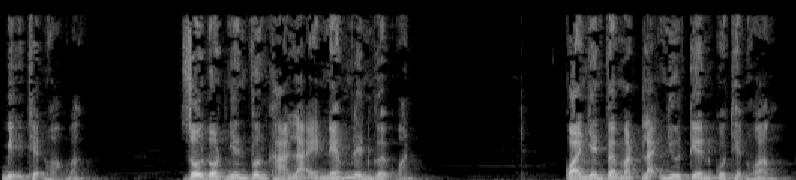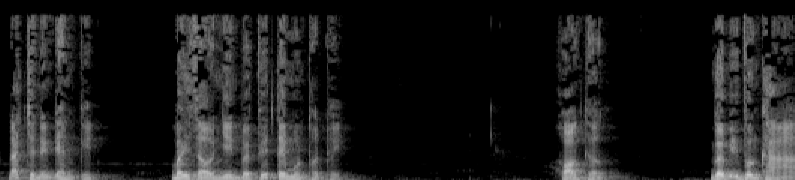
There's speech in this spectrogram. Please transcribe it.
bị thiện hoàng bắn. Rồi đột nhiên Vương Khả lại ném lên người quán. Quả nhiên vẻ mặt lạnh như tiền của thiện hoàng đã trở nên đen kịt. Bây giờ nhìn về phía Tây Môn Thuận Thủy. Hoàng thượng, người bị Vương Khả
